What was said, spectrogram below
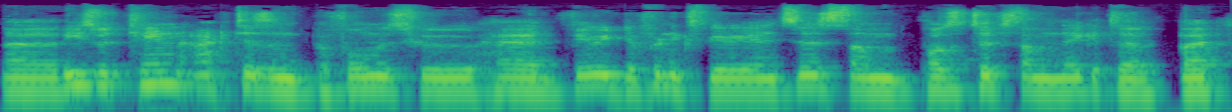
Uh, these were 10 actors and performers who had very different experiences, some positive, some negative, but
